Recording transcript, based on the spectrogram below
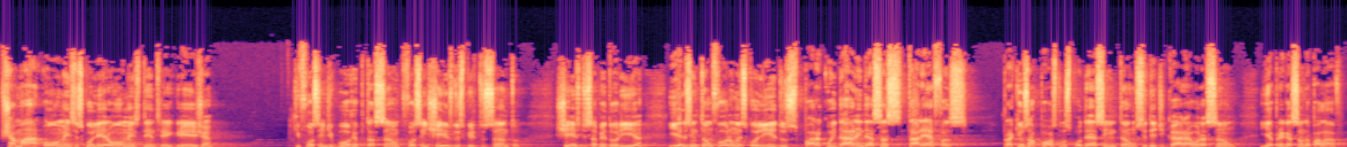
chamar homens, escolher homens dentre a igreja que fossem de boa reputação, que fossem cheios do Espírito Santo, cheios de sabedoria, e eles então foram escolhidos para cuidarem dessas tarefas, para que os apóstolos pudessem então se dedicar à oração e à pregação da palavra.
